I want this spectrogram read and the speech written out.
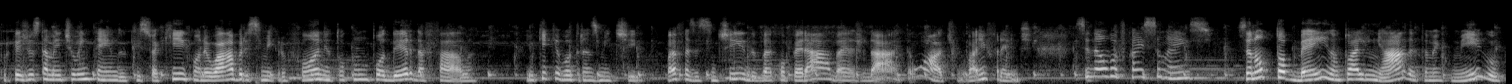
porque justamente eu entendo que isso aqui, quando eu abro esse microfone, eu estou com o poder da fala. E o que, que eu vou transmitir? Vai fazer sentido? Vai cooperar? Vai ajudar? Então, ótimo, vai em frente. Senão, eu vou ficar em silêncio. Se eu não estou bem, não estou alinhada também comigo,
